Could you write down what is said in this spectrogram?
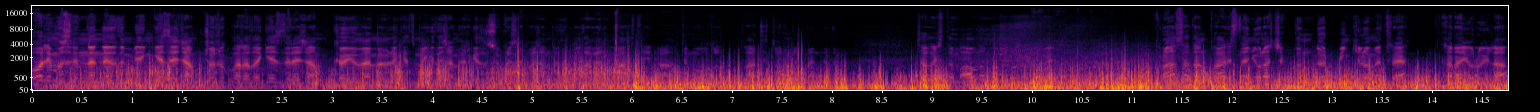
O limuzinimden de dedim ben gezeceğim, çocuklara da gezdireceğim, köyüme, memleketime gideceğim, herkese sürpriz yapacağım dedim. O da benim ahdi, ahdim oldu, Fatih torunum ben dedim. Çalıştım, aldım bu limuzinimi. Fransa'dan, Paris'ten yola çıktım, 4000 kilometre karayoluyla.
